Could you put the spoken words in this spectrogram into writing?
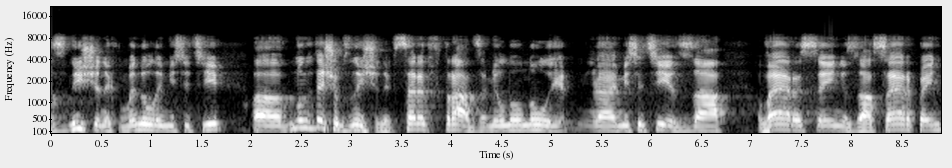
знищених в минулі місяці, ну не те, щоб знищених, серед втрат за минулі місяці за вересень, за серпень.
